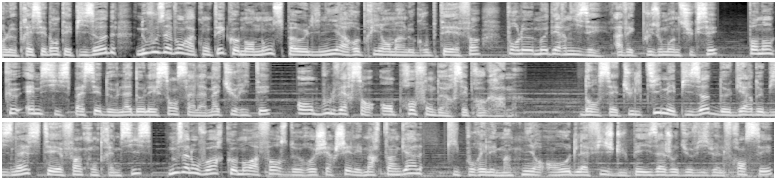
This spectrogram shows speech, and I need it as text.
Dans le précédent épisode, nous vous avons raconté comment Nonce Paolini a repris en main le groupe TF1 pour le moderniser, avec plus ou moins de succès, pendant que M6 passait de l'adolescence à la maturité en bouleversant en profondeur ses programmes. Dans cet ultime épisode de guerre de business TF1 contre M6, nous allons voir comment, à force de rechercher les martingales qui pourraient les maintenir en haut de l'affiche du paysage audiovisuel français,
